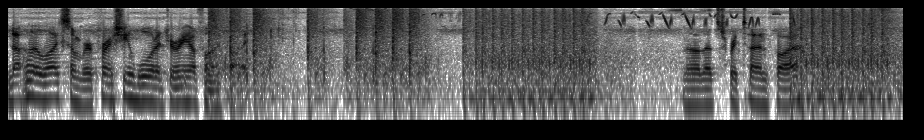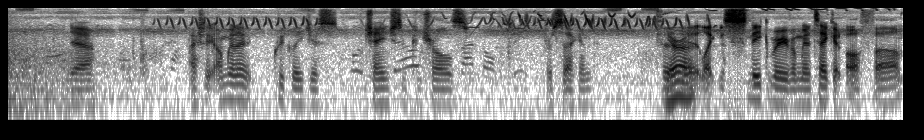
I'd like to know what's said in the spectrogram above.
Nothing like some refreshing water during a firefight. No, that's return fire. Yeah. Actually, I'm gonna quickly just change some controls for a second. For the, right. like the sneak move, I'm gonna take it off. Um,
